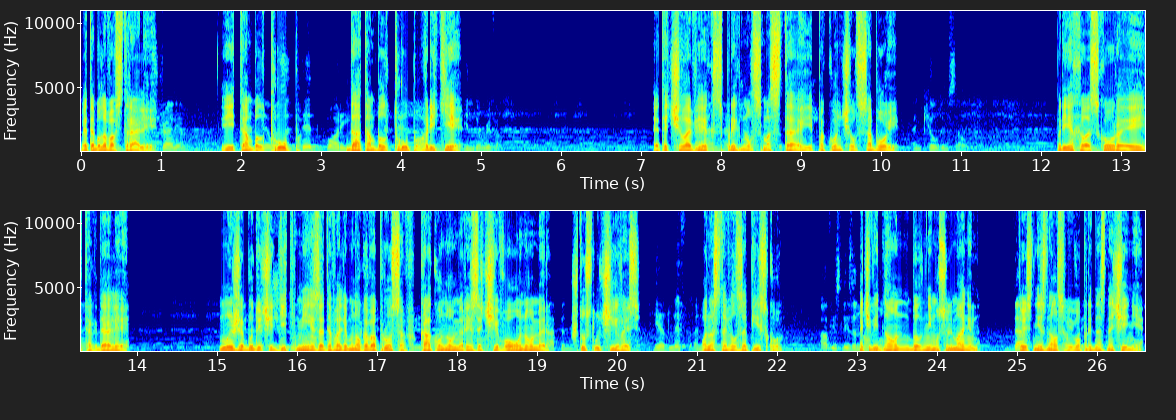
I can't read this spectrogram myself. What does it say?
Это было в Австралии. И там был труп. Да, там был труп в реке. Этот человек спрыгнул с моста и покончил с собой. Приехала скорая и так далее. Мы же, будучи детьми, задавали много вопросов. Как он умер, из-за чего он умер, что случилось. Он оставил записку. Очевидно, он был не мусульманин, то есть не знал своего предназначения.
